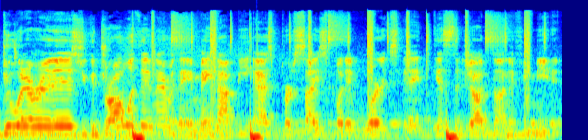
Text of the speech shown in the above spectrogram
do whatever it is, you can draw with it and everything. It may not be as precise, but it works and it gets the job done if you need it.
